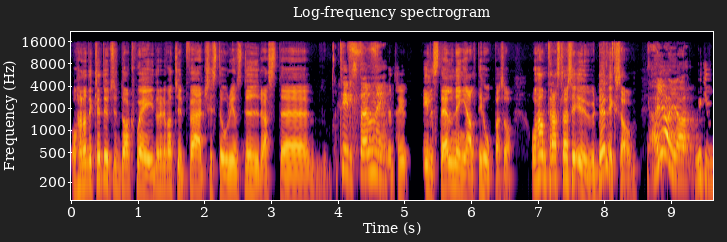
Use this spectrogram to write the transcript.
och han hade klätt ut sig till Darth Vader och det var typ världshistoriens dyraste Tillställning. tillställning alltihopa så. Och han trasslar sig ur det liksom. Ja, ja, ja. Mycket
